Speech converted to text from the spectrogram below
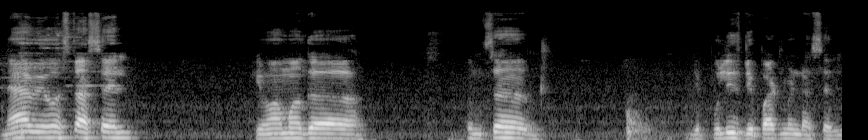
न्यायव्यवस्था असेल किंवा मग तुमचं जे पोलीस डिपार्टमेंट असेल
